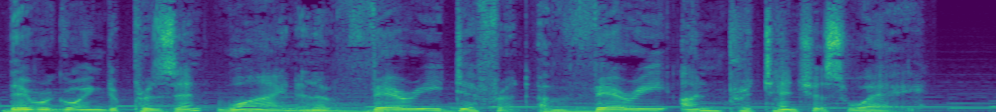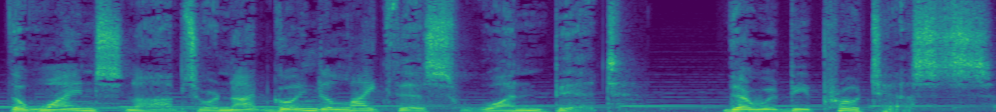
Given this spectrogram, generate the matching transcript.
they were going to present wine in a very different, a very unpretentious way. The wine snobs were not going to like this one bit. There would be protests,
